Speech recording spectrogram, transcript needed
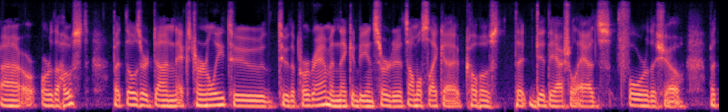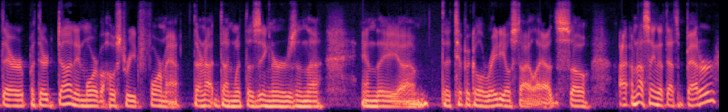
uh, or, or, the host, but those are done externally to to the program and they can be inserted. It's almost like a co-host that did the actual ads for the show, but they're but they're done in more of a host read format. They're not done with the zingers and the and the um, the typical radio style ads. So I, am not saying that that's better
